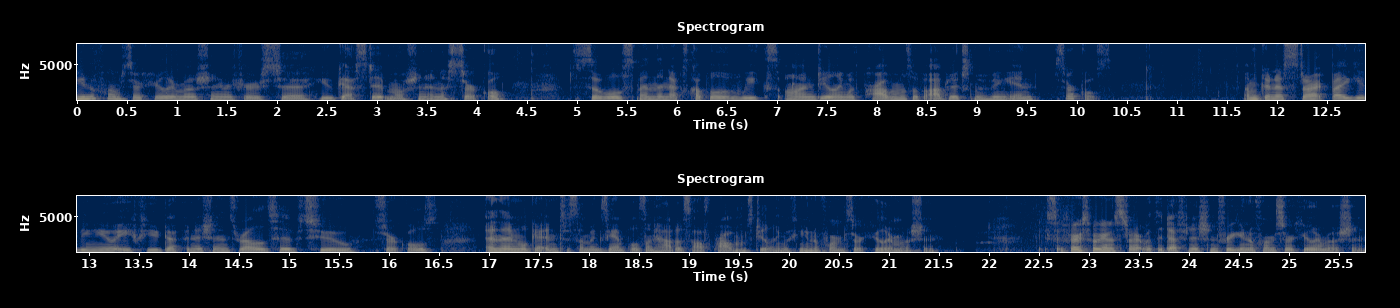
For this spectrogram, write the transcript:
Uniform circular motion refers to, you guessed it, motion in a circle. So we'll spend the next couple of weeks on dealing with problems with objects moving in circles. I'm going to start by giving you a few definitions relative to circles, and then we'll get into some examples on how to solve problems dealing with uniform circular motion. So first we're going to start with the definition for uniform circular motion.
